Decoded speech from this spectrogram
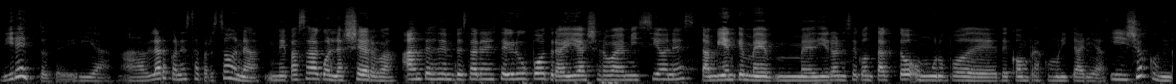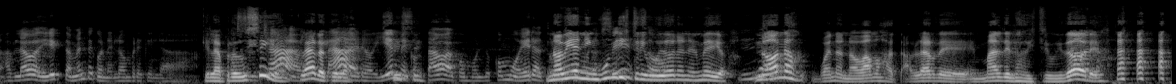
directo, te diría, a hablar con esa persona. Me pasaba con la yerba. Antes de empezar en este grupo, traía yerba de misiones. También que me, me dieron ese contacto un grupo de, de compras comunitarias. Y yo con- hablaba directamente con el hombre que la, Que la producía. Sabía, claro, que la- claro. Y él sí, me sí. contaba cómo, cómo era todo No había ningún proceso. distribuidor en el medio. No. No. nos, bueno, no vamos a hablar de mal de los distribuidores. No, no,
